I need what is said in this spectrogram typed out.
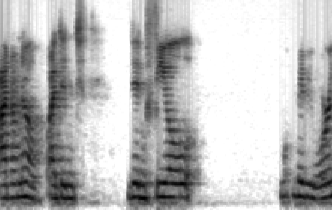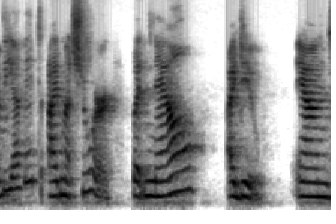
I don't know I didn't didn't feel maybe worthy of it. I'm not sure, but now I do. And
